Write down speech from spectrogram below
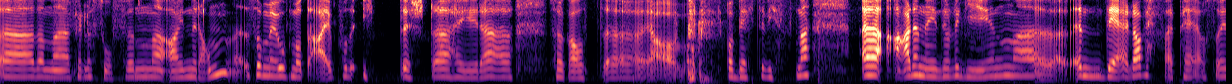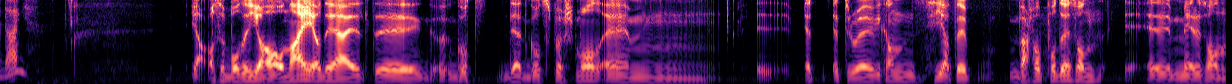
eh, denne filosofen Ayn Rand, som jo på en måte er på det ytterste ytterste høyre, såkalt eh, ja, objektivistene. Eh, er denne ideologien eh, en del av Frp også i dag? Ja, altså både ja og nei, og det er et, uh, godt, det er et godt, spørsmål. Um, jeg, jeg, tror vi kan si at det, i hvert fall på det sånn uh, mer sånn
